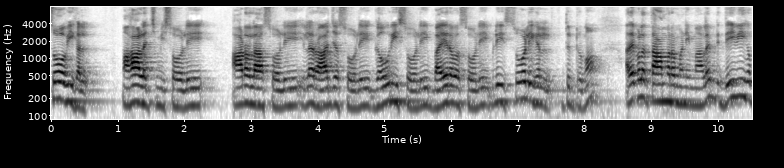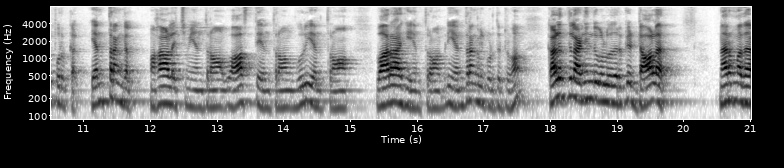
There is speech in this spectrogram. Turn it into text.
சோவிகள் மகாலட்சுமி சோழி ஆடலா சோழி இல்லை ராஜ சோழி கௌரி சோழி பைரவ சோழி இப்படி சோழிகள் வித்துட்ருக்கோம். அதே போல் தாமிரமணி மாலை இப்படி தெய்வீக பொருட்கள் யந்திரங்கள் மகாலட்சுமி யந்திரம் வாஸ்து யந்திரம் குரு யந்திரம் வாராகி யந்திரம் இப்படி யந்திரங்கள் கொடுத்துட்ருக்கோம். கழுத்தில் அணிந்து கொள்வதற்கு டாலர் நர்மதா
